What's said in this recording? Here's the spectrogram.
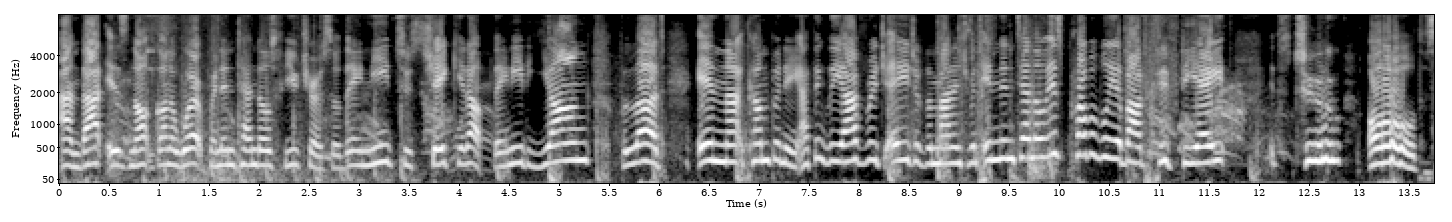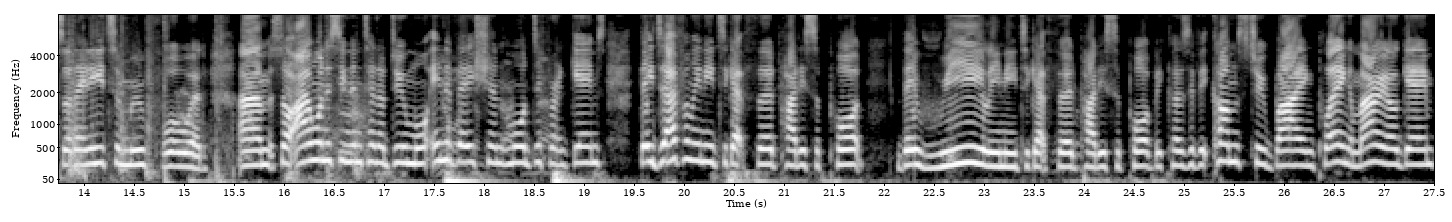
And that is not going to work for Nintendo's future. So they need to shake it up. They need young blood in that company. I think the average age of the management in Nintendo is probably about 58. It's too old, so they need to move forward. Um, so I want to see Nintendo do more innovation, more different games. They definitely need to get third-party support. They really need to get third-party support because if it comes to buying, playing a Mario game,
